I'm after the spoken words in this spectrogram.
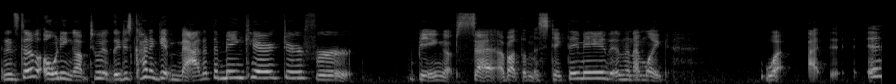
and instead of owning up to it they just kind of get mad at the main character for being upset about the mistake they made and then i'm like what? I, eh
